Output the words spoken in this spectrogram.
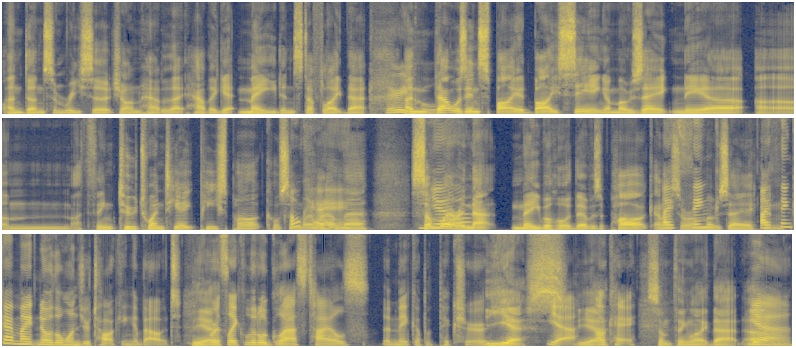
cool. and done some research on how do they how they get made and stuff like that. Very and cool. that was inspired by seeing a mosaic near, um, I think, two twenty eight Peace Park or somewhere Okay. around there. Somewhere Yeah. in that neighborhood, there was a park, and I, I saw think- a mosaic. I think I might know the ones you're talking about. Yeah. Where it's like little glass tiles that make up a picture. Yes. Yeah, Yeah. okay. Something like that. Yeah.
